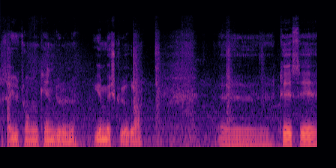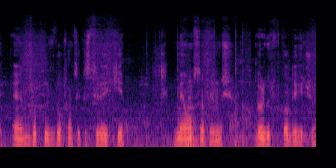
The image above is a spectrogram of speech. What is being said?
Mesela Yutong'un kendi ürünü 25 kilogram. Ee, TSN 998-2 M10 sınıfıymış. Örgü tutkalı diye geçiyor.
